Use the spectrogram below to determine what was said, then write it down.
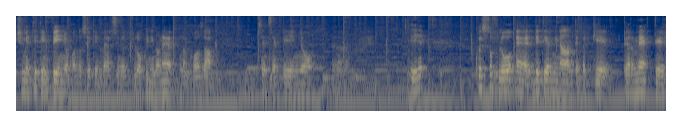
ci mettete impegno quando siete immersi nel flow, quindi non è una cosa senza impegno eh, e questo flow è determinante perché permette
